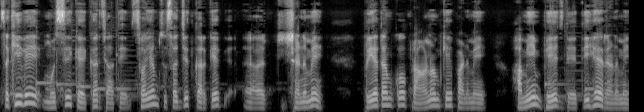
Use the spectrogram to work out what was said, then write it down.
सखी, वे मुझसे कहकर जाते, स्वयं सुसज्जित करके क्षण में, प्रियतम को प्राणों के पण में, हमें भेज देती है रण में।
